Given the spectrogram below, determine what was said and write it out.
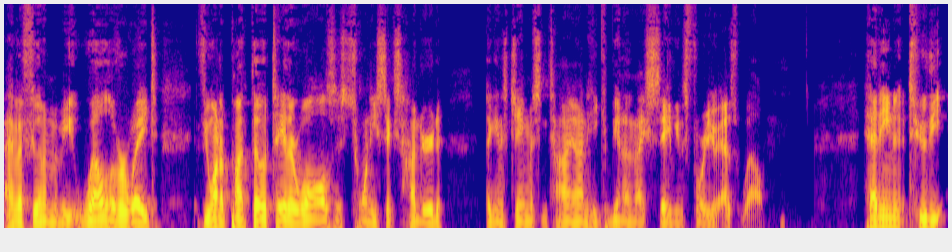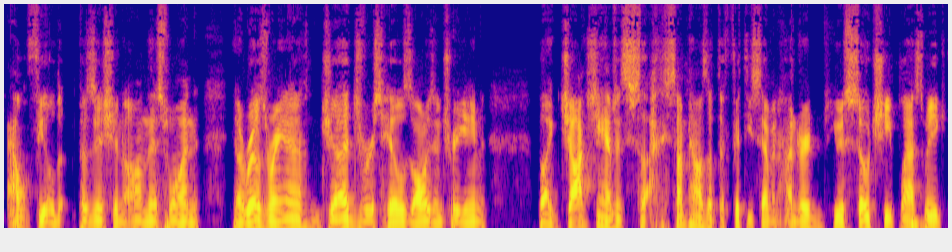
I have a feeling I'm gonna be well overweight. If you want to punt though, Taylor Walls is 2600 against Jameson Taillon. He could be on a nice savings for you as well. Heading to the outfield position on this one, you know, Arozarena, Judge versus Hill is always intriguing. But like Jock Jams, it's somehow is up to 5,700. He was so cheap last week.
